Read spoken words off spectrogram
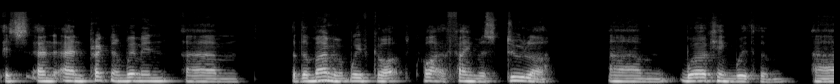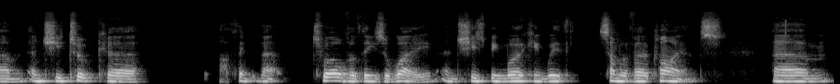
it's and and pregnant women. Um, at the moment, we've got quite a famous doula um, working with them, um, and she took, uh, I think, about twelve of these away, and she's been working with some of her clients, um,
